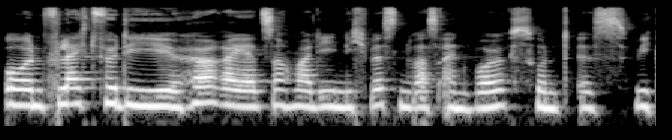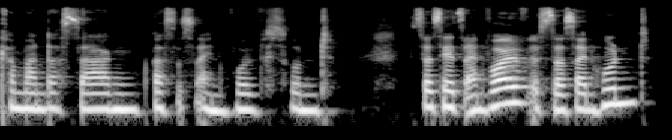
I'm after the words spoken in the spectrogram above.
Und vielleicht für die Hörer jetzt nochmal, die nicht wissen, was ein Wolfshund ist, wie kann man das sagen? Was ist ein Wolfshund? Ist das jetzt ein Wolf? Ist das ein Hund?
